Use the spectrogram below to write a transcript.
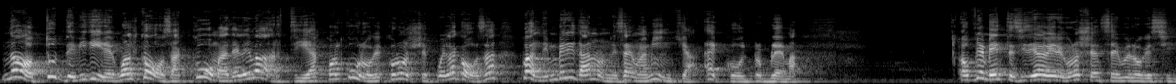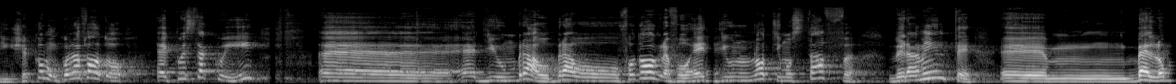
no, tu devi dire qualcosa come ad elevarti a qualcuno che conosce quella cosa quando in verità non ne sai una minchia, ecco il problema. Ovviamente si deve avere conoscenza di quello che si dice. Comunque la foto è questa qui, eh, è di un bravo, bravo fotografo, è di un ottimo staff, veramente ehm, bello,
